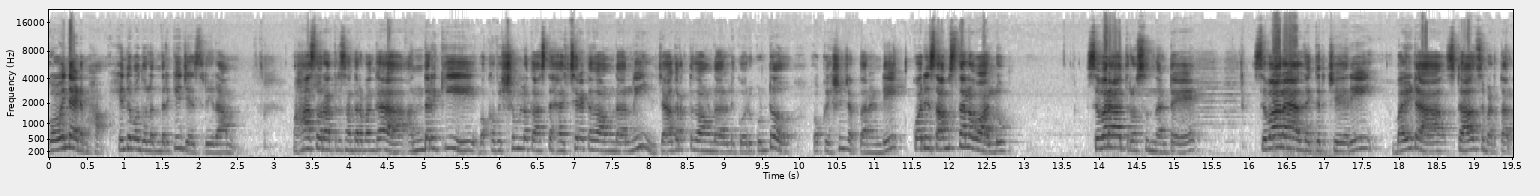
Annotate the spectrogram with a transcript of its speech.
గోవిందాయుడు మహా హిందూ బంధువులందరికీ జయ శ్రీరామ్. మహాశివరాత్రి సందర్భంగా అందరికీ ఒక విషయంలో కాస్త హెచ్చరికగా ఉండాలని జాగ్రత్తగా ఉండాలని కోరుకుంటూ ఒక విషయం చెప్తానండి. కొన్ని సంస్థల వాళ్ళు శివరాత్రి వస్తుందంటే శివాలయాల దగ్గర చేరి బయట స్టాల్స్ పెడతారు.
